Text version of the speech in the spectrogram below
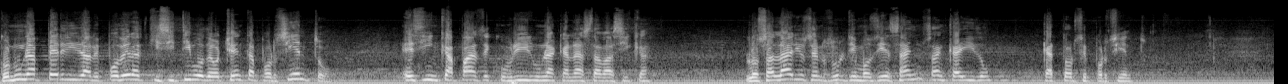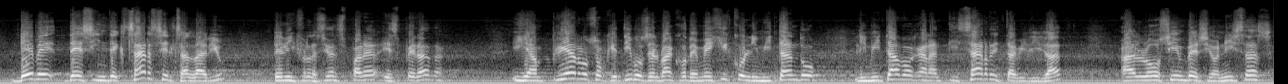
con una pérdida de poder adquisitivo de 80%, es incapaz de cubrir una canasta básica. Los salarios en los últimos 10 años han caído 14% debe desindexarse el salario de la inflación esperada y ampliar los objetivos del Banco de México limitando limitado a garantizar rentabilidad a los inversionistas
